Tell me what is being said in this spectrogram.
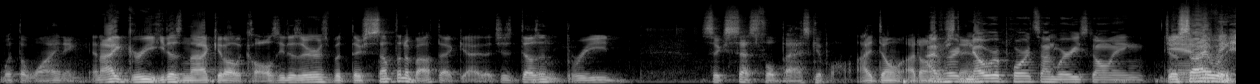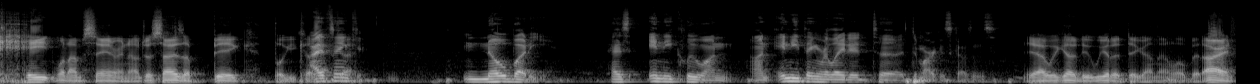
with the whining. And I agree, he does not get all the calls he deserves, but there's something about that guy that just doesn't breed successful basketball. I don't. I don't. I've heard no reports on where he's going. Josiah would think, hate what I'm saying right now. Josiah's a big boogie Cousins I think guy. nobody has any clue on on anything related to Demarcus Cousins. Yeah, we gotta do. We gotta dig on that a little bit. All right,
